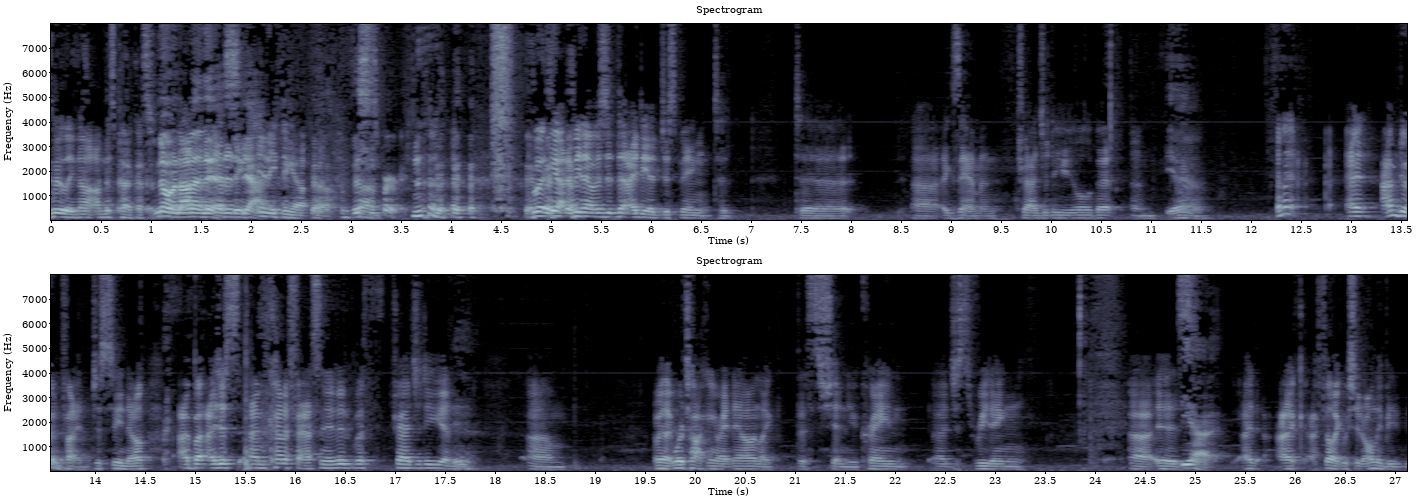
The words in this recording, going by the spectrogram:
clearly not on this podcast. No, We're not on this. Editing yeah. anything out. No, this is perfect. but yeah, I mean that was the idea of just being to to uh, examine tragedy a little bit and Yeah. and I, I, I'm doing fine, just so you know. I, but I just I'm kind of fascinated with tragedy, and um, I mean, like we're talking right now, and like this shit in Ukraine. Uh, just reading uh, is Yeah. I, I I feel like we should only be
